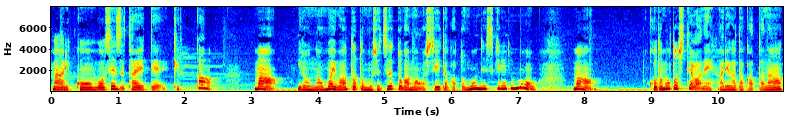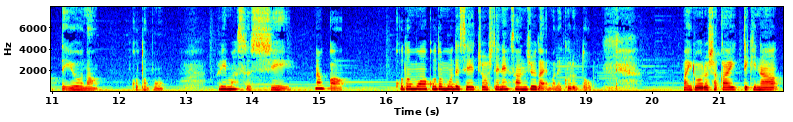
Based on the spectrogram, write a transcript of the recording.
まあ離婚をせず耐えて、結果、まあいろんな思いはあったと思うし、ずっと我慢はしていたかと思うんですけれども、まあ、子供としてはね、ありがたかったなっていうようなこともありますし、なんか、子供は子供で成長してね、30代まで来ると、まあいろいろ社会的な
